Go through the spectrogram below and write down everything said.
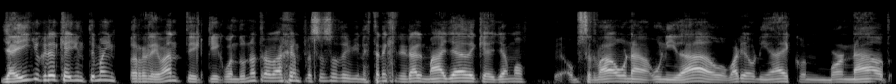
Y ahí yo creo que hay un tema relevante, que cuando uno trabaja en procesos de bienestar en general, más allá de que hayamos observado una unidad o varias unidades con burnout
